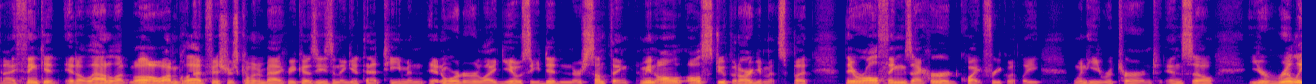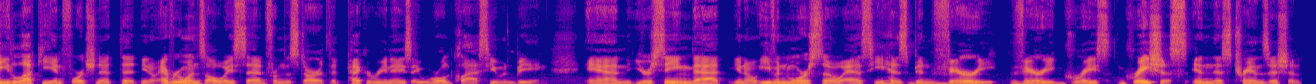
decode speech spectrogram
and I think it it allowed a lot. Oh, well, I'm glad Fisher's coming back because he's going to get that team in, in order like Josi didn't, or something. I mean, all all stupid arguments, but they were all things I heard quite frequently when he returned, and so you're really lucky and fortunate that you know everyone's always said from the start that Pekka Rinne is a world class human being, and you're seeing that you know even more so as he has been very very grace gracious in this transition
